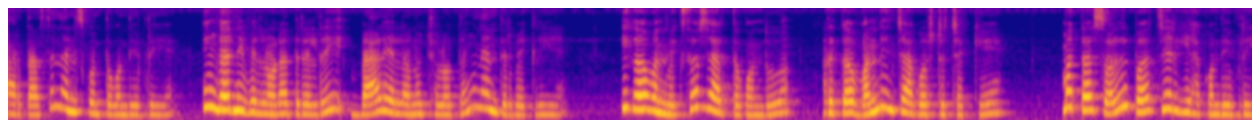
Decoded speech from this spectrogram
ಆರು ತಾಸು ನೆನೆಸ್ಕೊಂಡು ತೊಗೊಂಡಿವ್ರಿ. ಹಿಂಗ ನೀವು ಇಲ್ಲಿ ನೋಡತ್ತಿರಲ್ರಿ ಬ್ಯಾಳೆ ಎಲ್ಲಾನು ಚಲೋ ತಂಗ ನೆನ್ದಿರ್ಬೇಕ್ರಿ. ಈಗ ಒಂದು ಮಿಕ್ಸರ್ ಜಾರ್ ತಗೊಂಡು ಅದಕ್ಕೆ ಒಂದು ಇಂಚ್ ಆಗೋಷ್ಟು ಚಕ್ಕೆ ಮತ್ತು ಸ್ವಲ್ಪ ಜೀರಿಗೆ ಹಾಕೊಂಡೀವ್ರಿ.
